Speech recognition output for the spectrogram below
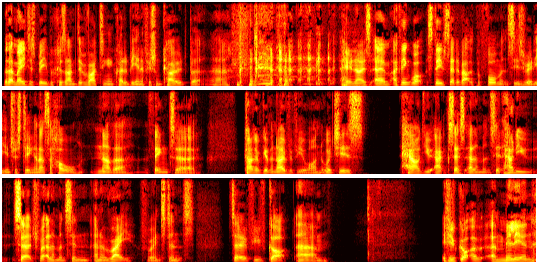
but that may just be because I'm writing incredibly inefficient code. But uh, who knows? Um, I think what Steve said about the performance is really interesting, and that's a whole another thing to kind of give an overview on, which is how do you access elements? How do you search for elements in an array, for instance? So if you've got um, if you've got a, a million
